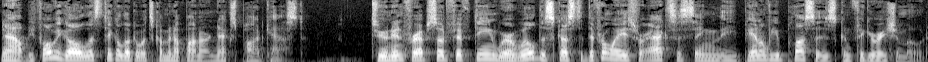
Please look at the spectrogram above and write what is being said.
Now, before we go, let's take a look at what's coming up on our next podcast. Tune in for episode 15, where we'll discuss the different ways for accessing the PanelView Plus's configuration mode.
